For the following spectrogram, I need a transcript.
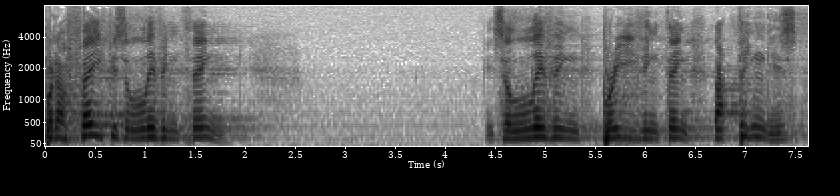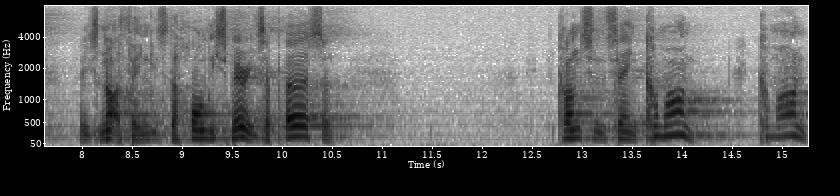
but our faith is a living thing. It's a living, breathing thing. That thing is, it's not a thing, it's the Holy Spirit, it's a person. Constantly saying, Come on, come on.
